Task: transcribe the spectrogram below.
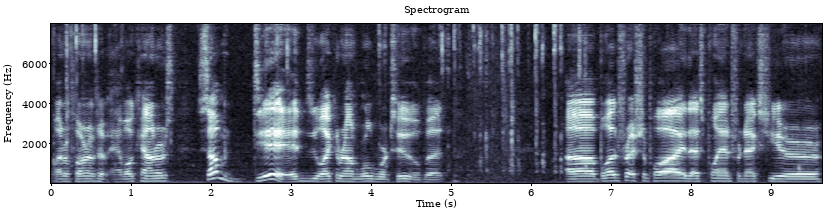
A lot of farms have ammo counters. Some did, like around World War II, but uh, Blood Fresh Supply that's planned for next year.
